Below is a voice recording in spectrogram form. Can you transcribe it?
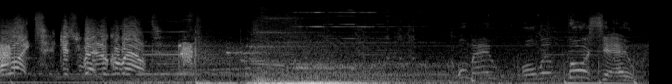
All right, guess we better look around. Come out, or we'll force you out.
